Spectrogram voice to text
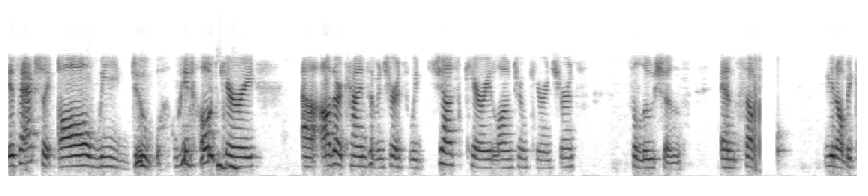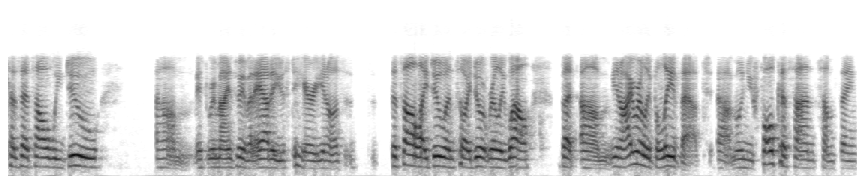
it's actually all we do. We don't mm-hmm. carry uh, other kinds of insurance, we just carry long term care insurance solutions. And so, you know, because that's all we do, um, it reminds me of an ad I used to hear, you know, that's all I do and so I do it really well. But, um, you know, I really believe that. Um, when you focus on something,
